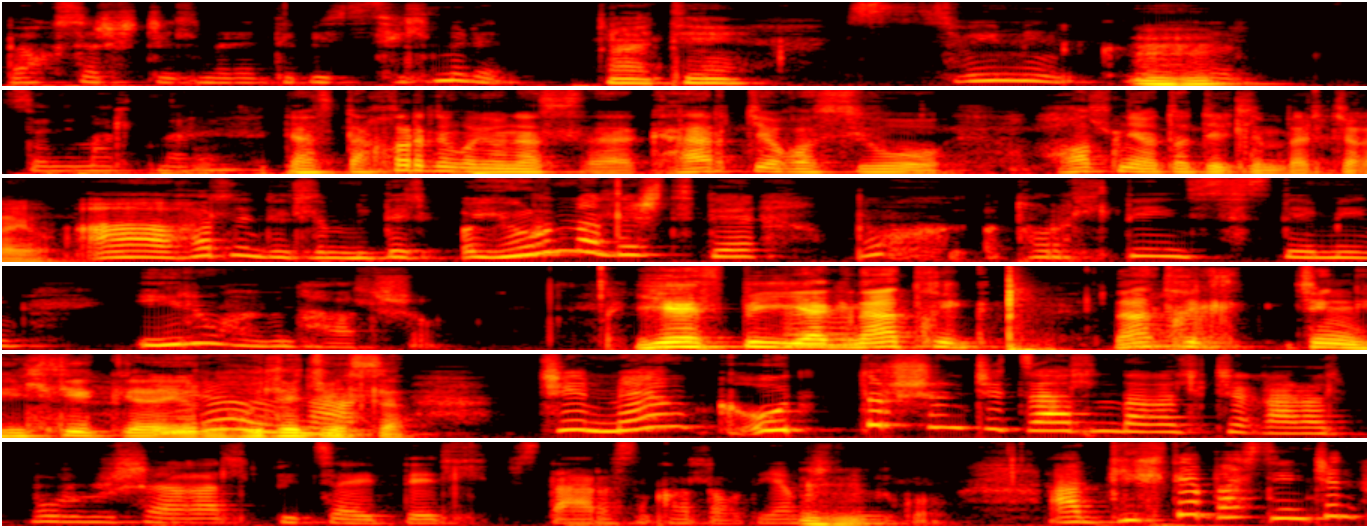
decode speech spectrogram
боксер хичээлмээр энэ би сэлмээр байна. Аа тий. Swimming занималтмаар байна. Тэгээс давхар нэг юунаас э, кардиогоос юу хоолны одоо дэглэм барьж байгаа юу? Аа хоолны дэглэм мэдээж ер нь бол шүү дээ бүх туралтын системийн 90% нь хоол шүү. Yes би яг наадахыг наадахыг чин хэлхийг э, ер нь хүлээж байсан. Чи мянга өдөр шөн чи заалан дагаал чи гараад бүргэр шаагаал пицца идэл стараас нь колгод ямар ч нэмэргүй. А гэхдээ бас эн чин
